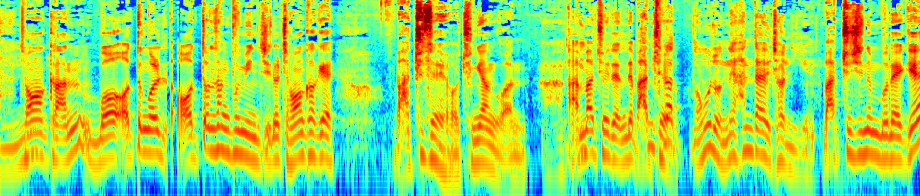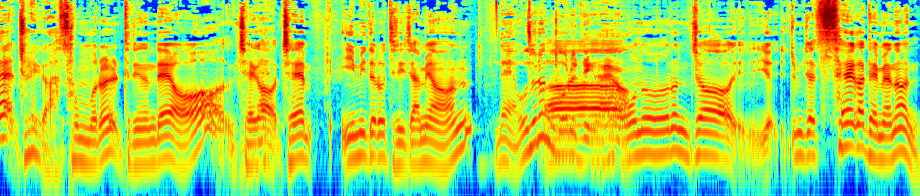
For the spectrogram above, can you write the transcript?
음. 정확한 뭐 어떤 걸 어떤 상품인지를 정확하게 맞추세요. 중요한 건. 안 맞춰야 되는데 맞춰요. 가 너무 좋네. 한 달 전 이게. 맞추시는 분에게 저희가 선물을 드리는데요. 제가 제 임의대로 드리자면 네, 오늘은 뭐를 아, 드리나요? 오늘은 저 좀 이제 새해가 되면은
